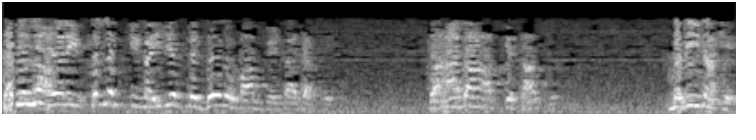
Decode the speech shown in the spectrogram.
صلی اللہ علیہ وسلم کی میت میں دونوں باپ بیٹا جاتے صحابہ آپ کے ساتھ مدینہ کے۔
